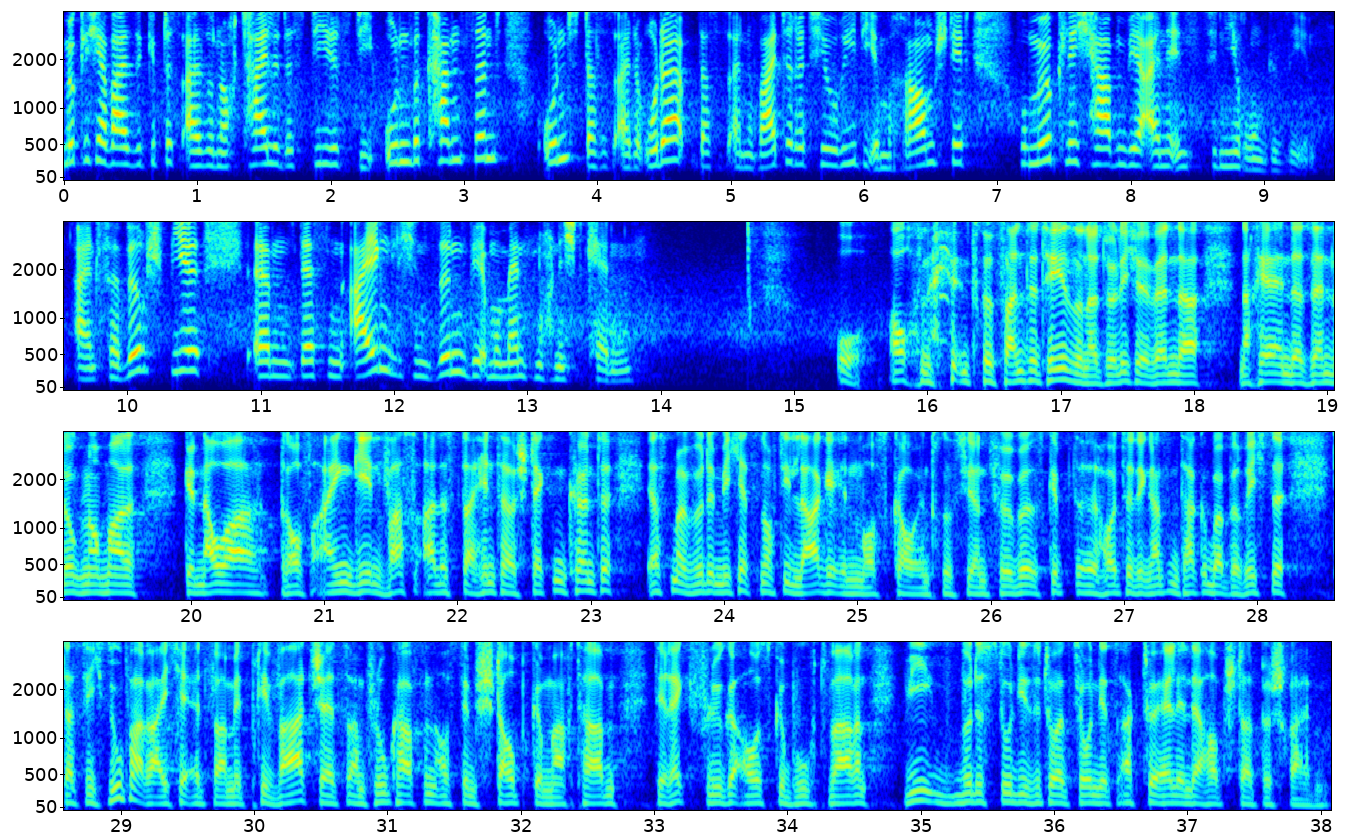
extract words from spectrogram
Möglicherweise gibt es also noch Teile des Deals, die unbekannt sind und das ist eine oder das ist eine weitere Theorie, die im Raum steht. Womöglich haben wir eine Inszenierung gesehen, ein Verwirrspiel, ähm, dessen eigentlichen Sinn wir im Moment noch nicht kennen. Oh, auch eine interessante These natürlich. Wir werden da nachher in der Sendung noch mal genauer drauf eingehen, was alles dahinter stecken könnte. Erstmal würde mich jetzt noch die Lage in Moskau interessieren, Föbe. Es gibt äh, heute den ganzen Tag über Berichte, dass sich Superreiche etwa mit Privatjets am Flughafen aus dem Staub gemacht haben, Direktflüge ausgebucht waren. Wie würdest du die Situation jetzt aktuell in der Hauptstadt beschreiben?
